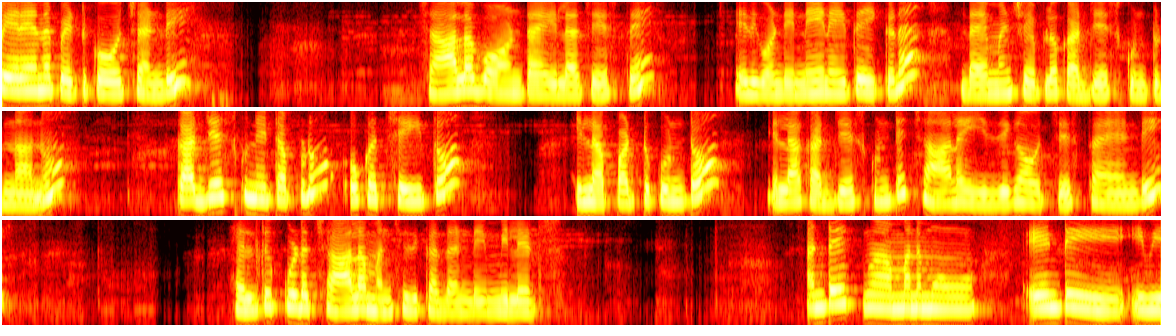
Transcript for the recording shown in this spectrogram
పేరైనా పెట్టుకోవచ్చండి. చాలా బాగుంటాయి ఇలా చేస్తే. ఇదిగోండి నేనైతే ఇక్కడ డైమండ్ షేప్లో కట్ చేసుకుంటున్నాను. కట్ చేసుకునేటప్పుడు ఒక చేయితో ఇలా పట్టుకుంటూ ఇలా కట్ చేసుకుంటే చాలా ఈజీగా వచ్చేస్తాయండి. హెల్త్కి కూడా చాలా మంచిది కదండి మిలెట్స్ అంటే మనము ఏంటి ఇవి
